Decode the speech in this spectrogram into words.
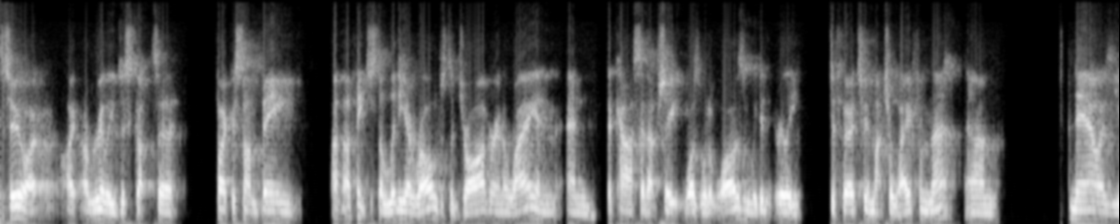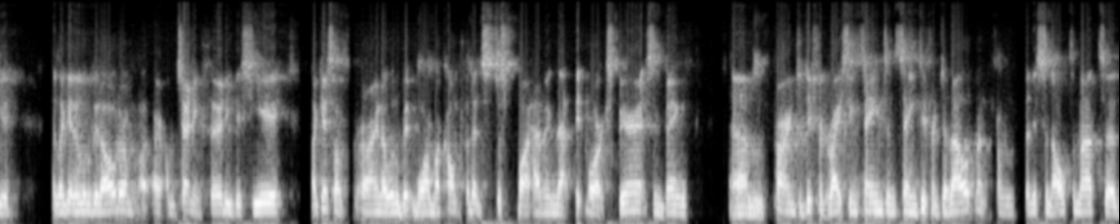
too. I, I really just got to focus on being I think just a linear role, just a driver in a way, and and the car setup sheet was what it was, and we didn't really defer too much away from that. Um, now, as you as I get a little bit older, I'm, I'm turning 30 this year. I guess I've grown a little bit more in my confidence just by having that bit more experience and being um, prone to different racing teams and seeing different development from the Nissan Altima to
